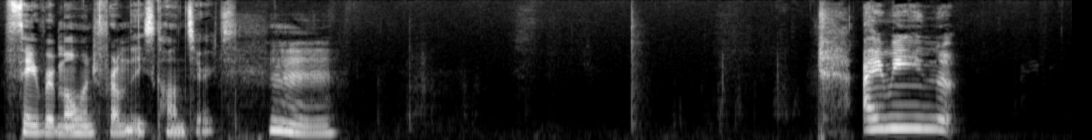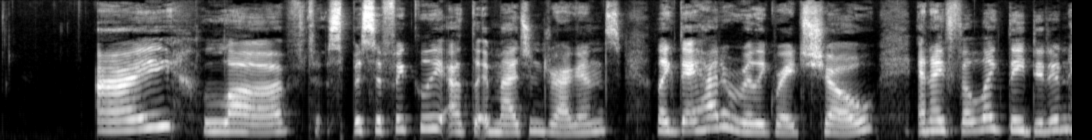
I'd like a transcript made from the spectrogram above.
favorite moment from these concerts? I mean, I loved specifically at the Imagine Dragons. Like they had a really great show, and I felt like they didn't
